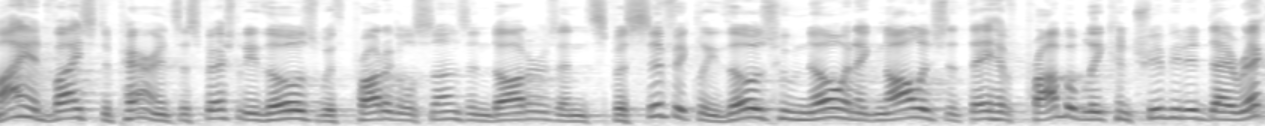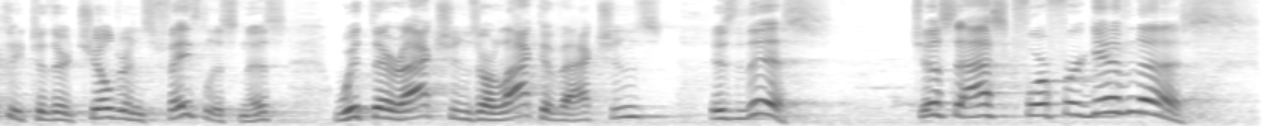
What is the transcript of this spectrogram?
My advice to parents, especially those with prodigal sons and daughters, and specifically those who know and acknowledge that they have probably contributed directly to their children's faithlessness with their actions or lack of actions, is this, just ask for forgiveness.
